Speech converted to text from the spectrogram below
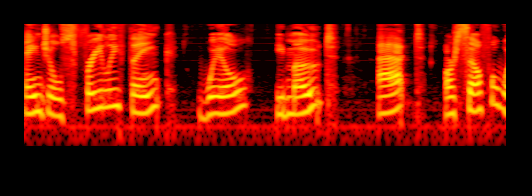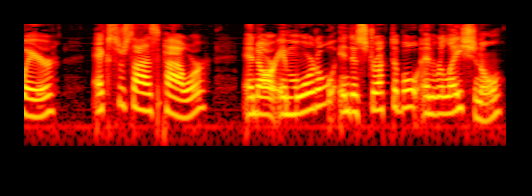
Angels freely think, will, emote, act, are self aware, exercise power, and are immortal, indestructible, and relational,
